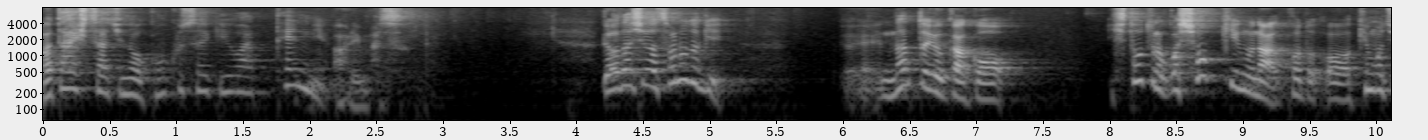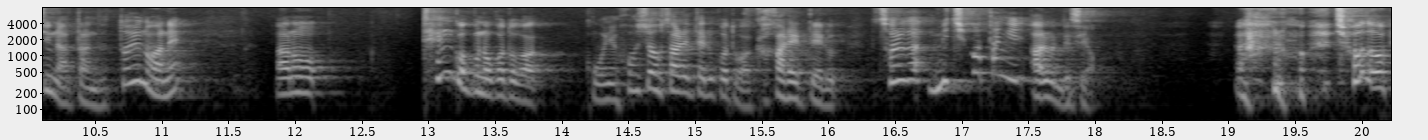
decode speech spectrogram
私たちの国籍は天にあります。で私はその時何というかこう一つのこうショッキングなこと気持ちになったんです。というのはねあの天国のことがここに保証されていることが書かれているそれが道端にあるんですよ。あのちょうど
